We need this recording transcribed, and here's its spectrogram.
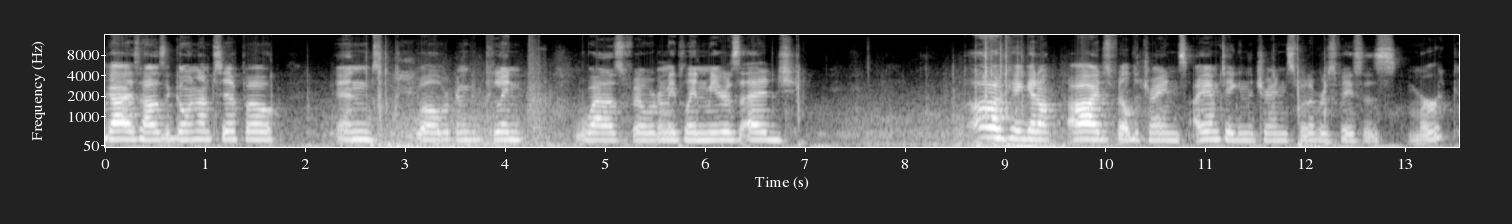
guys, how's it going? I'm Tippo, and well, we're gonna be playing. Wow, that's Phil. We're gonna be playing Mirror's Edge. Oh, okay, get on. Oh, I just failed the trains. I am taking the trains. Whatever his face is. Merc.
